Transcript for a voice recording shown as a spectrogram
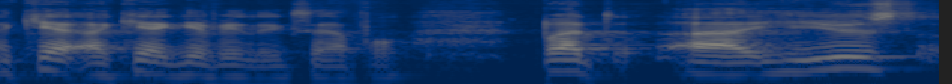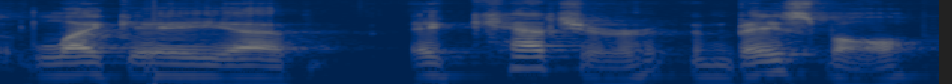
I can't, I can't give you an example. But uh, he used like a, uh, a catcher in baseball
